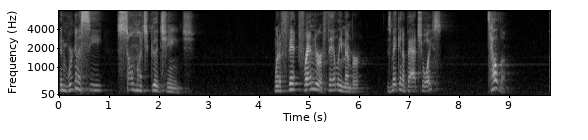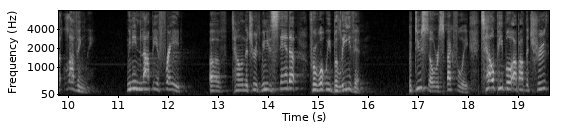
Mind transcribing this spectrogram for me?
then we're going to see so much good change when a friend or a family member is making a bad choice, tell them, but lovingly. We need not be afraid of telling the truth. We need to stand up for what we believe in, but do so respectfully. Tell people about the truth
